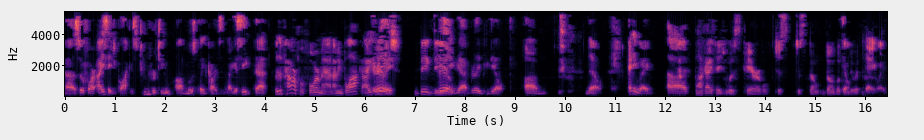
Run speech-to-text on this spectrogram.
Uh, so far, Ice Age block is two for two on most played cards in Legacy. That It was a powerful format. I mean, block Ice Really? Age, big deal. really, yeah, really big deal. Um, no. Anyway, uh, Block Ice Age was terrible. Just just don't don't look don't- into it. anyway,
